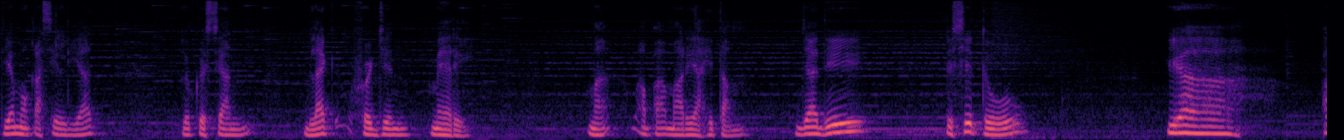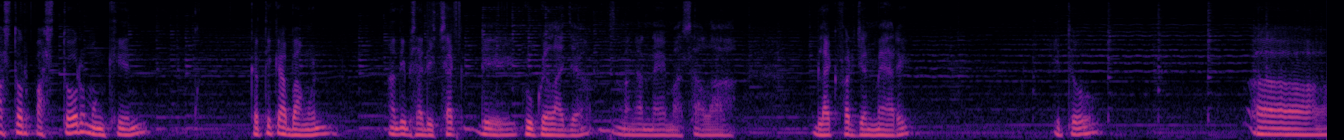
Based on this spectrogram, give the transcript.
dia mau kasih lihat lukisan Black Virgin Mary. Ma, apa Maria hitam. Jadi di situ ya pastor-pastor mungkin ketika bangun nanti bisa dicek di Google aja mengenai masalah Black Virgin Mary itu uh,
